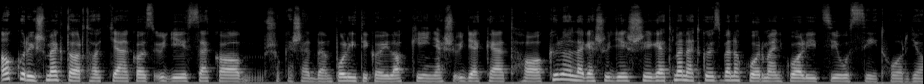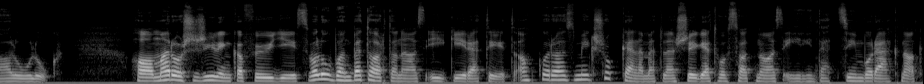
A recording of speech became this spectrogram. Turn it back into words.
Akkor is megtarthatják az ügyészek a sok esetben politikailag kényes ügyeket, ha a különleges ügyészséget menet közben a kormánykoalíció széthordja alóluk. Ha Maros Zsilinka főügyész valóban betartaná az ígéretét, akkor az még sok kellemetlenséget hozhatna az érintett cimboráknak.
